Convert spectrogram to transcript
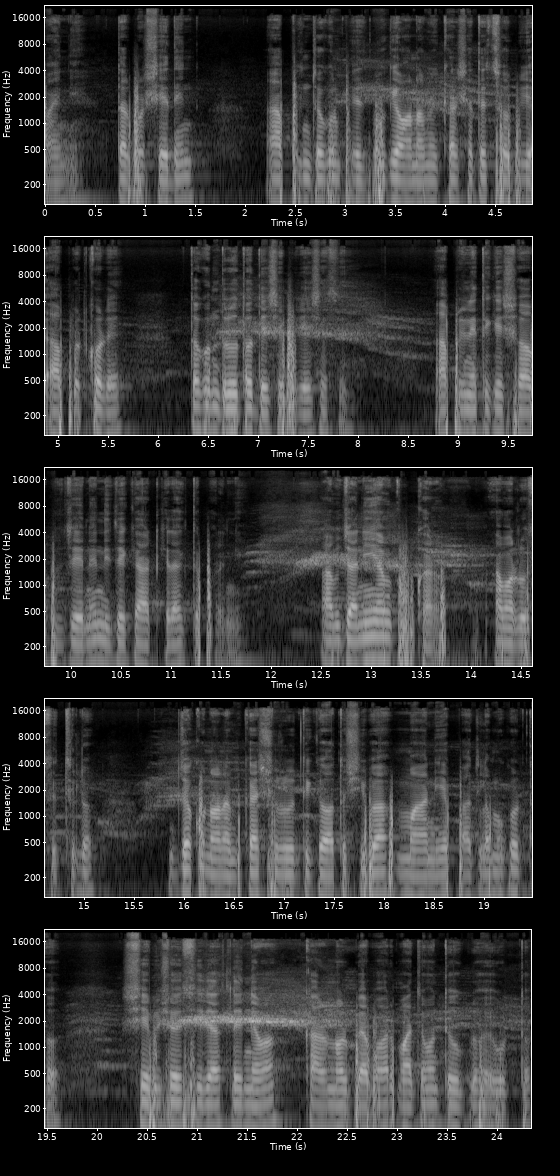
পাইনি। তারপর সেদিন আফরিন যখন ফেসবুকে অনামিকার সাথে ছবি আপলোড করে, তখন দ্রুত দেশে ফিরে এসেছি। আফরিনে থেকে সব জেনে নিজেকে আটকে রাখতে পারিনি আমি জানি আমি খুব খারাপ। আমার উচিত ছিল। যখন অনামিকার শুরুর দিকে অত শিবা মা নিয়ে পাগলামো করতো, সে বিষয়ে সিরিয়াসলি নেওয়া কারণ ওর ব্যবহার মাঝে মধ্যে উগ্র হয়ে উঠতো।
